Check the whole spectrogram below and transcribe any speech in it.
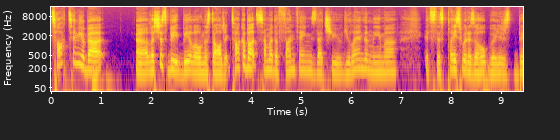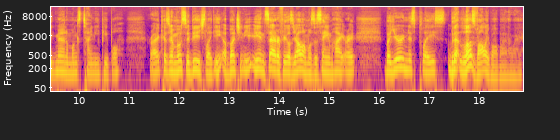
Talk to me about. Uh, let's just be be a little nostalgic. Talk about some of the fun things that you you land in Lima. It's this place where there's a whole where you're just big man amongst tiny people, right? Because Hermosa Beach, like a bunch of Ian Satterfields, y'all almost the same height, right? But you're in this place that loves volleyball, by the way.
